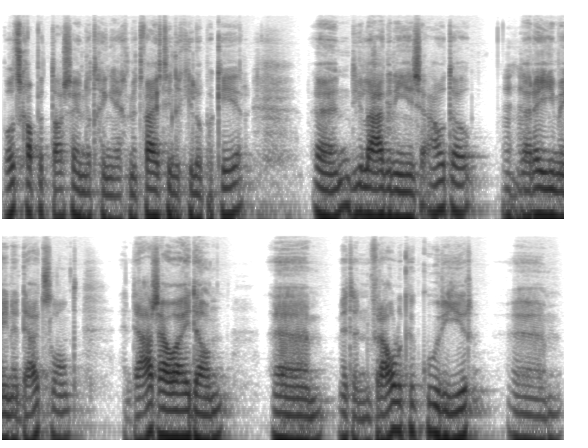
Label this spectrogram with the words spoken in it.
boodschappentassen. En dat ging echt met 25 kilo per keer. die laadde hij in zijn auto. Mhm. Daar reed hij mee naar Duitsland. En daar zou hij dan um, met een vrouwelijke koerier um,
